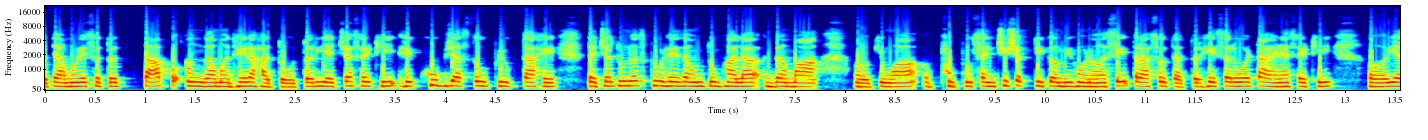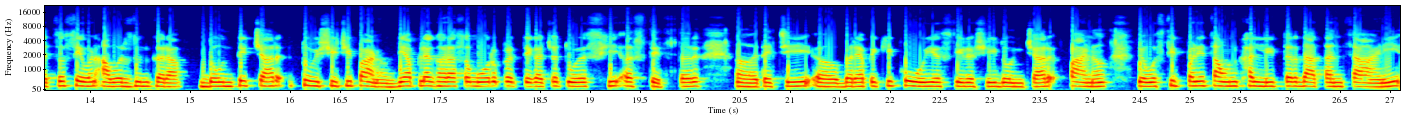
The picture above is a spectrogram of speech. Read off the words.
त्यामुळे सतत ताप अंगामध्ये राहतो तर याच्यासाठी हे खूप जास्त उपयुक्त आहे. त्याच्यातूनच पुढे जाऊन तुम्हाला दमा किंवा फुफ्फुसांची शक्ती कमी होणं असे त्रास होतात. तर हे सर्व टाळण्यासाठी याचं सेवन आवर्जून करा. दोन ते चार तुळशीची पानं. अगदी आपल्या घरासमोर प्रत्येकाच्या तुळस ही असतेच. तर त्याची बऱ्यापैकी कोवळी असतील अशी दोन चार पानं व्यवस्थितपणे चावून खाल्ली तर दातांचा आणि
